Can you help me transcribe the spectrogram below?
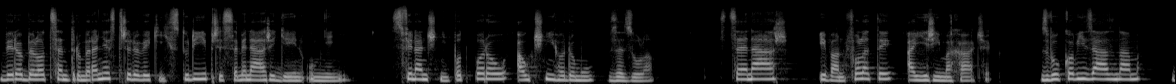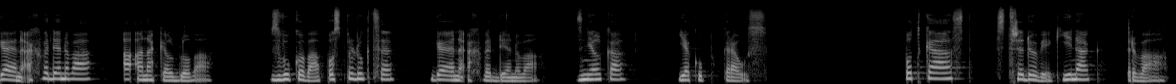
Vyrobilo Centrum raně středověkých studií při semináři dějin umění s finanční podporou aučního domu Zezula. Scénář Ivan Folety a Jiří Macháček. Zvukový záznam Gajana Achverdianová a Anna Kelblová. Zvuková postprodukce Gajana Achverdianová. Znělka Jakub Kraus. Podcast Středověk jinak trvá.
